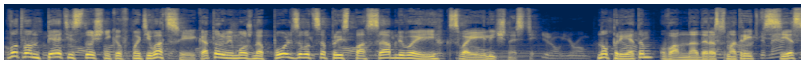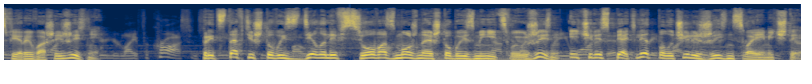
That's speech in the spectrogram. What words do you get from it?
Вот вам пять источников мотивации, которыми можно пользоваться, приспосабливая их к своей личности. Но при этом вам надо рассмотреть все сферы вашей жизни. Представьте, что вы сделали все возможное, чтобы изменить свою жизнь, и через пять лет получили жизнь своей мечты.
